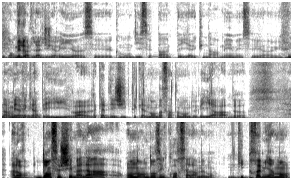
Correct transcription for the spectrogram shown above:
Et dans le cas de l'Algérie, euh, c'est comme on dit, c'est pas un pays avec une armée, mais c'est une, armée avec, un, pays. le cas de l'Égypte également, d'un certain nombre de pays arabes. Mm. Alors, dans ce schéma-là, on entre dans une course à l'armement mhm. qui, premièrement,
